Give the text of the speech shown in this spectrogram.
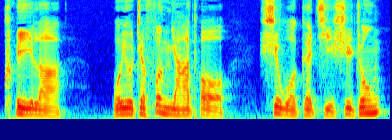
亏了我有这凤丫头。”是我个几世中，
